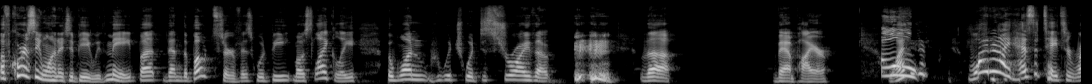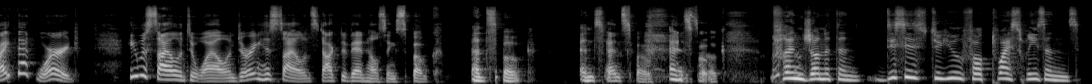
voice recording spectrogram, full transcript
Of course, he wanted to be with me, but then the boat service would be most likely the one which would destroy the the vampire. Why, Oh, why did I hesitate to write that word? He was silent a while, and during his silence, Dr. Van Helsing spoke And spoke. And spoke. and spoke And spoke. Friend Jonathan, this is to you for twice reasons.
